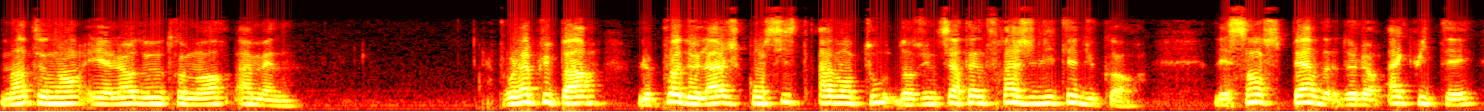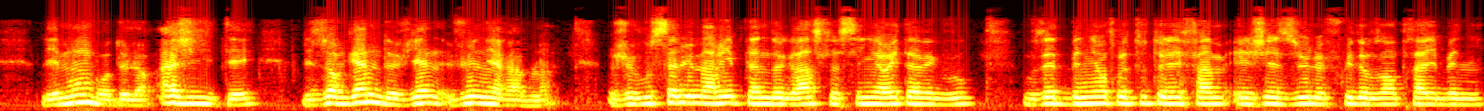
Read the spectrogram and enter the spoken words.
maintenant et à l'heure de notre mort. Amen. Pour la plupart, le poids de l'âge consiste avant tout dans une certaine fragilité du corps. Les sens perdent de leur acuité, les membres de leur agilité, les organes deviennent vulnérables. Je vous salue Marie, pleine de grâce, le Seigneur est avec vous. Vous êtes bénie entre toutes les femmes, et Jésus, le fruit de vos entrailles, est béni.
